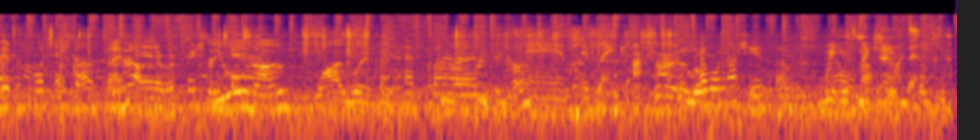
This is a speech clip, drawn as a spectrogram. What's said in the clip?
bit before takeoff, but I had a refreshment So you all can, know why we're here. have fun, and a blanket. I will not use those. We're here to will make not use them. safe.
